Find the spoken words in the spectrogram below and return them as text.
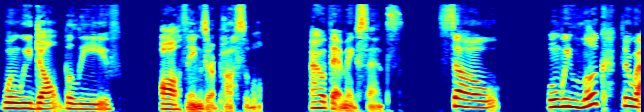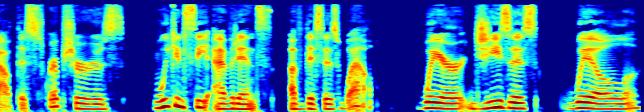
when we don't believe all things are possible. I hope that makes sense. So when we look throughout the scriptures, we can see evidence of this as well, where Jesus will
